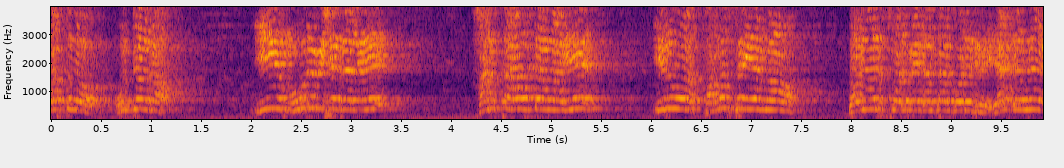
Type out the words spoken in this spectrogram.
ಮತ್ತು ಉದ್ಯೋಗ. ಈ ಮೂರು ವಿಷಯದಲ್ಲಿ ಹಂತ ಹಂತವಾಗಿ ಇರುವ ಸಮಸ್ಯೆಯನ್ನು ಬಗೆಹರಿಸಿಕೊಡ್ಬೇಕಂತ ಕೊಡಿದ್ವಿ ಯಾಕಂದ್ರೆ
